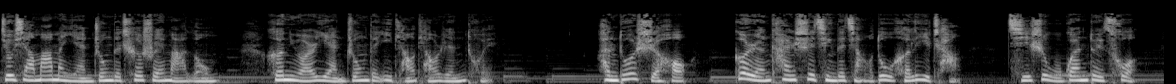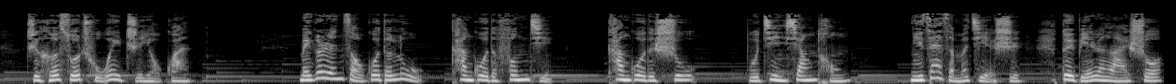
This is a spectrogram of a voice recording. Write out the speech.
就像妈妈眼中的车水马龙，和女儿眼中的一条条人腿。很多时候，个人看事情的角度和立场，其实无关对错，只和所处位置有关。每个人走过的路、看过的风景、看过的书，不尽相同。你再怎么解释，对别人来说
